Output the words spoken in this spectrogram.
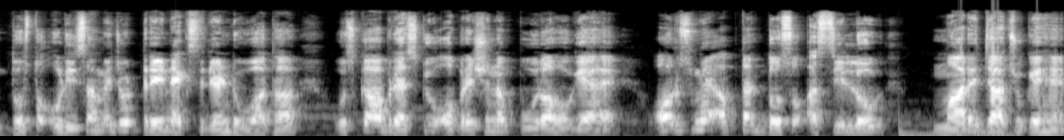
दोस्तों, उड़ीसा में जो ट्रेन एक्सीडेंट हुआ था, उसका अब रेस्क्यू ऑपरेशन अब पूरा हो गया है और उसमें अब तक 280 लोग मारे जा चुके हैं।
